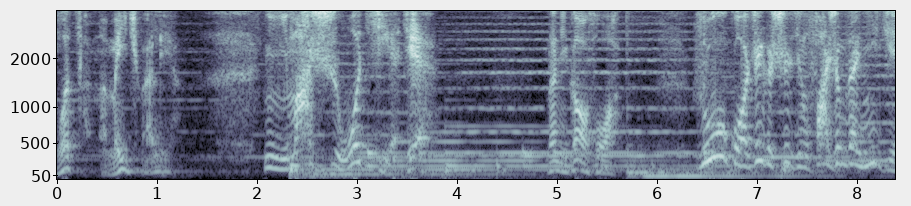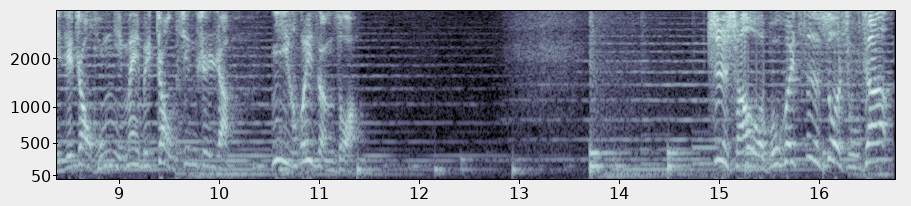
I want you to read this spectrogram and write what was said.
我怎么没权利啊？你妈是我姐姐，那你告诉我，如果这个事情发生在你姐姐赵红、你妹妹赵青身上，你会怎么做？至少我不会自作主张。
